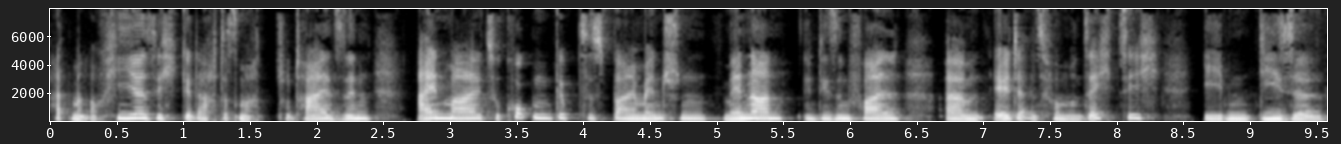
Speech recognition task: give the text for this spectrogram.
hat man auch hier sich gedacht, das macht total Sinn, einmal zu gucken, gibt es bei Menschen, Männern in diesem Fall, ähm, älter als 65, eben diese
